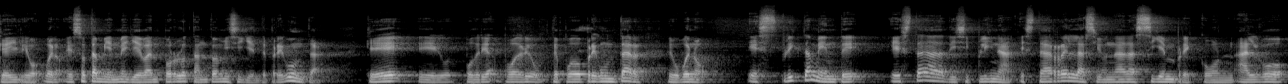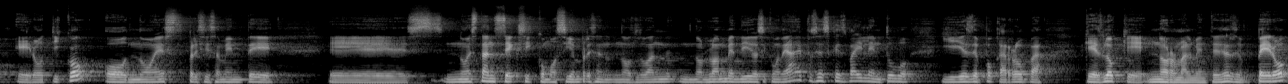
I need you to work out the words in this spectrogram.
Ok, digo, bueno, eso también me llevan, por lo tanto, a mi siguiente pregunta, que eh, podría, te puedo preguntar, digo, bueno, estrictamente, ¿esta disciplina está relacionada siempre con algo erótico o no es precisamente eh, no es tan sexy como siempre nos lo, han, nos lo han vendido, así como de, ay, pues es que es baile en tubo y es de poca ropa, que es lo que normalmente se hace. Pero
